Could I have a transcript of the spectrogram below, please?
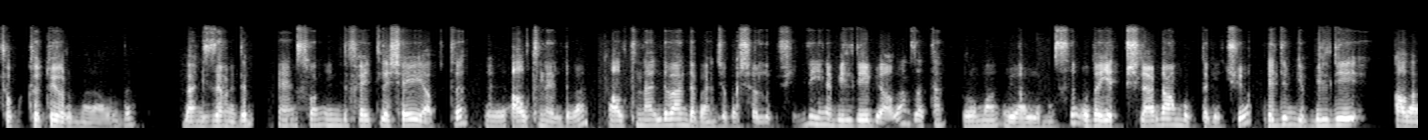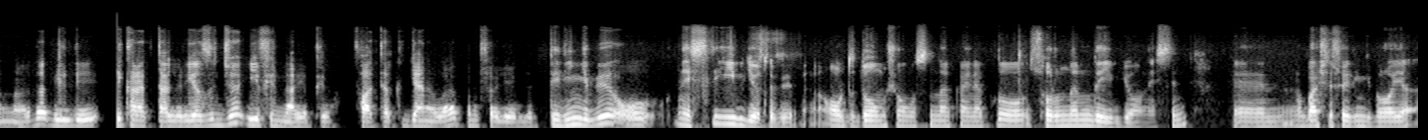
Çok kötü yorumlar aldı. Ben izlemedim. En son Indie Fate'le şeyi yaptı. E, Altın Eldiven. Altın Eldiven de bence başarılı bir filmdi. Yine bildiği bir alan. Zaten roman uyarlaması. O da 70'lerde Hamburg'da geçiyor. Dediğim gibi bildiği alanlarda bildiği karakterleri yazınca iyi filmler yapıyor. Fatih Akın genel olarak bunu söyleyebilirim. Dediğin gibi o nesli iyi biliyor tabii. Orada doğmuş olmasından kaynaklı o sorunlarını da iyi biliyor o neslin. Ee, başta söylediğim gibi oraya,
